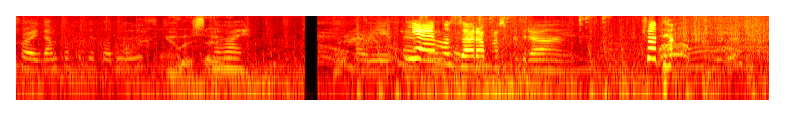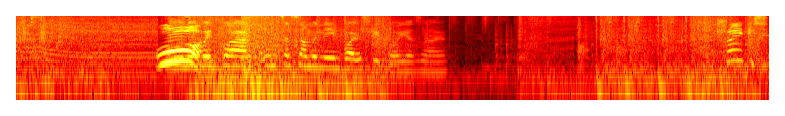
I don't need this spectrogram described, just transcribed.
Що, йдемо походити одну місію? USA. Давай. О, є. Я йому зараз поспідраю. Що ти? О, новий клас, він це саме найбільший, кого я знаю. Що якийсь?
